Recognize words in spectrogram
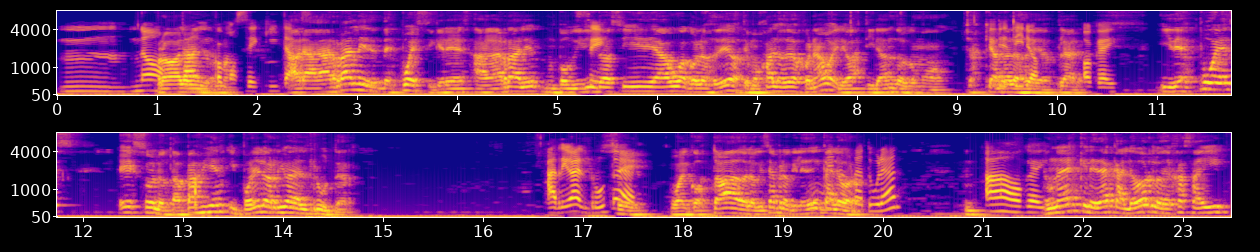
Mm, no, Probablemente están como sequitas. Ahora agarrale después, si querés, agarrale un poquitito Sí. así de agua con los dedos, te mojás los dedos con agua y le vas tirando como chasqueando los dedos, claro. Ok. Y después, eso lo tapás bien y ponelo arriba del router. ¿Arriba del router? Sí. O al costado, lo que sea, pero que le dé calor. natural. Ah, ok. Una vez que le da calor, lo dejas ahí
